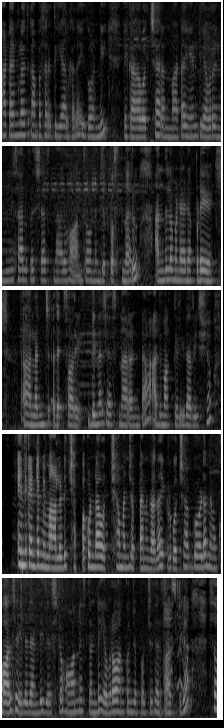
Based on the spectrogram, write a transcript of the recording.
ఆ టైంలో అయితే కంపల్సరీగా తీయాలి కదా ఇదిగోండి ఇక వచ్చారనమాట ఏంటి ఎవరు ఎన్నిసార్లు ప్రెస్ చేస్తున్నారు హార్న్ సౌండ్ అని చెప్పి వస్తున్నారు. అందులో మా డాడీ అప్పుడే లంచ్ అదే సారీ డిన్నర్ చేస్తున్నారంట. అది మాకు తెలియదు ఆ విషయం. ఎందుకంటే మేము ఆల్రెడీ చెప్పకుండా వచ్చామని చెప్పాను కదా ఇక్కడికి వచ్చాక కూడా మేము కాల్ చేయలేదండి. జస్ట్ హార్న్ ఇస్తుంటే ఎవరో అనుకొని చెప్పి వచ్చేసారు ఫాస్ట్గా. సో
